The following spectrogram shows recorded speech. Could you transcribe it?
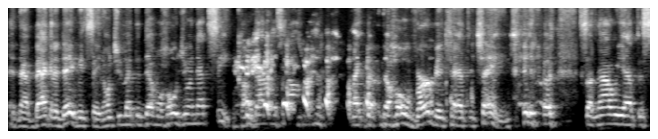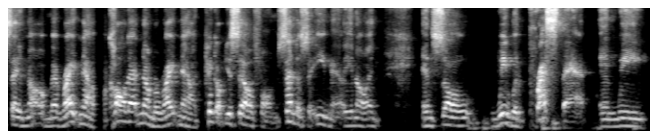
And that back in the day, we'd say, don't you let the devil hold you in that seat. Come like the, the, whole verbiage had to change. so now we have to say, no, man, right now, call that number right now. Pick up your cell phone, send us an email, you know, and and so we would press that and we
